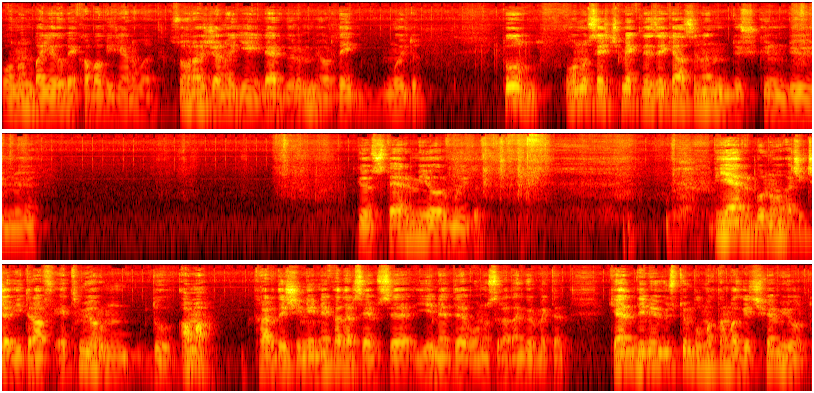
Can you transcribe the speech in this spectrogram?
Onun bayığı ve kaba bir yanı vardı. Sonra canı yeğler görünmüyor de muydu? Dul onu seçmekle zekasının düşkünlüğünü göstermiyor muydu? Pierre bunu açıkça itiraf etmiyordu ama kardeşini ne kadar sevse yine de onu sıradan görmekten, kendini üstün bulmaktan vazgeçemiyordu.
